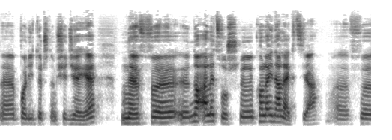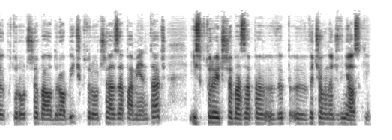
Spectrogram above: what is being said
e, politycznym się dzieje. E, no ale cóż, kolejna lekcja, którą trzeba odrobić, którą trzeba zapamiętać i z której trzeba wyciągnąć wnioski.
